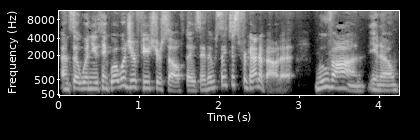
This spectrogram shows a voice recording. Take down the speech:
And so when you think, what would your future self, they say, they would say, just forget about it, move on, you know.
